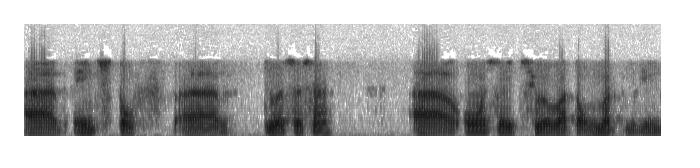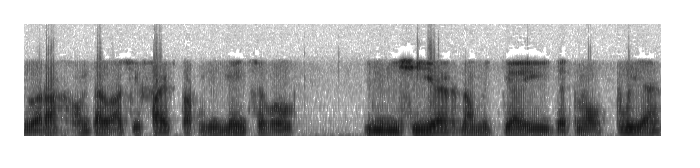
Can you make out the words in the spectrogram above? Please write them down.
uh instof uh dosisse. Uh ons het so wat 100 miljoen nodig. Onthou as jy 50 miljoen mense wil initieer, dan moet jy dit maal 2.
